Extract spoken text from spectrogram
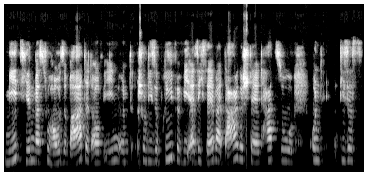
Mädchen, was zu Hause wartet auf ihn. Und schon diese Briefe, wie er sich selber dargestellt hat, so. Und dieses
